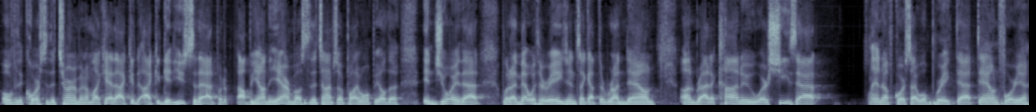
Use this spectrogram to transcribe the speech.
over the course of the tournament. I'm like, hey, I could I could get used to that, but I'll be on the air most of the time, so I probably won't be able to enjoy that. But I met with her agents. I got the rundown on Raducanu, where she's at and of course, I will break that down for you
